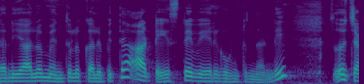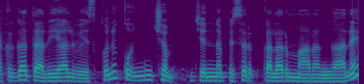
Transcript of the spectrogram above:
ధనియాలు మెంతులు కలిపితే ఆ టేస్టే వేరుగా ఉంటుందండి. సో చక్కగా ధనియాలు వేసుకొని కొంచెం చిన్న పెసర కలర్ మారంగానే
